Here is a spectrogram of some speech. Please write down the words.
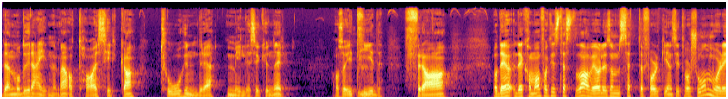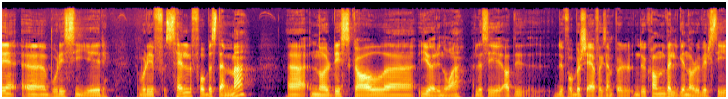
den må du regne med at tar ca. 200 millisekunder. Altså i tid. Fra Og det, det kan man faktisk teste da, ved å liksom sette folk i en situasjon hvor de, hvor de sier Hvor de selv får bestemme når de skal eh, gjøre noe. Eller si at de, du får beskjed, f.eks. Du kan velge når du vil si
